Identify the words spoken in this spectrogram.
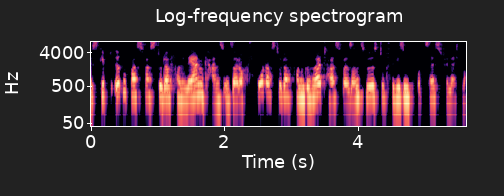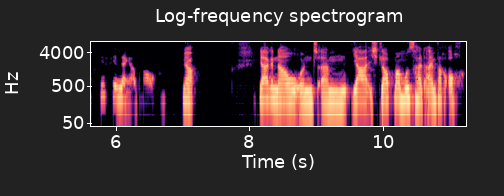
es gibt irgendwas, was du davon lernen kannst und sei doch froh, dass du davon gehört hast, weil sonst wirst du für diesen Prozess vielleicht noch viel, viel länger brauchen. Ja. Ja, genau. Und ähm, ja, ich glaube, man muss halt einfach auch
